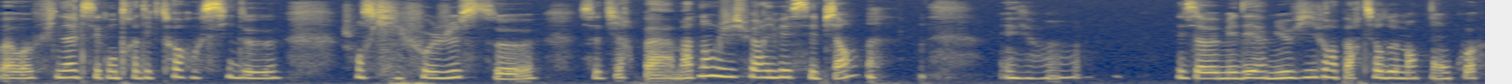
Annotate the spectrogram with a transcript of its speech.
bah au final c'est contradictoire aussi de. Je pense qu'il faut juste euh, se dire bah maintenant que j'y suis arrivée c'est bien et euh, et ça va m'aider à mieux vivre à partir de maintenant quoi.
